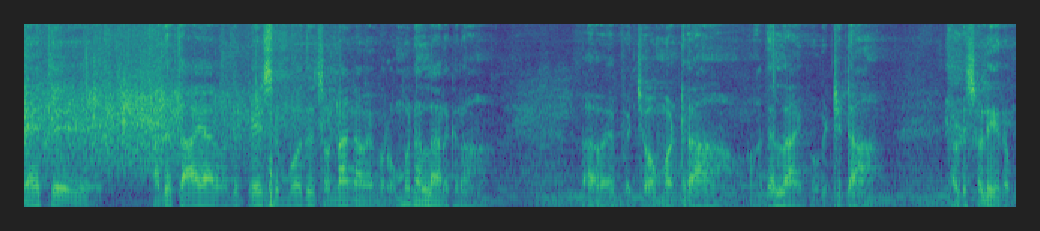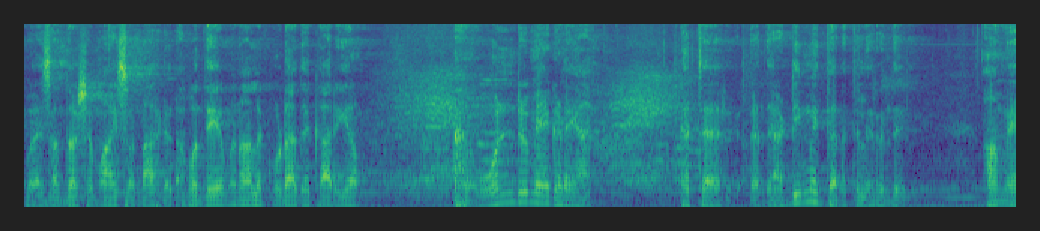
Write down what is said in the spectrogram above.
நேற்று அந்த தாயார் வந்து பேசும்போது சொன்னாங்க அவன் இப்போ ரொம்ப நல்லா இருக்கிறான். அவன் இப்போ ஜோம் பண்ணுறான் அதெல்லாம் இப்போ விட்டுட்டான். அப்படி சொல்லி ரொம்ப சந்தோஷமாய் சொன்னார்கள். அப்போ தேவனால் கூடாத காரியம் ஒன்றுமே கிடையாது. கத்தர் அந்த அடிமைத்தனத்திலிருந்து ஆமே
